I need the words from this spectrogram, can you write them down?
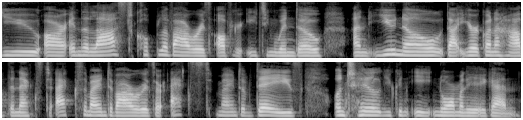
you are in the last couple of hours of your eating window and you know that you're going to have the next X amount of hours or X amount of days until you can eat normally again.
